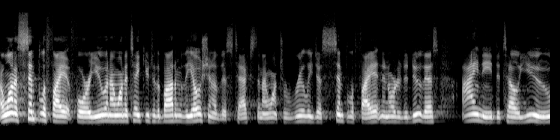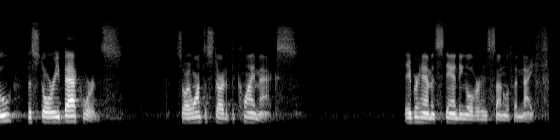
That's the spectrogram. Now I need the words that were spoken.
I want to simplify it for you, and I want to take you to the bottom of the ocean of this text, and I want to really just simplify it. And in order to do this, I need to tell you the story backwards. So I want to start at the climax. Abraham is standing over his son with a knife.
